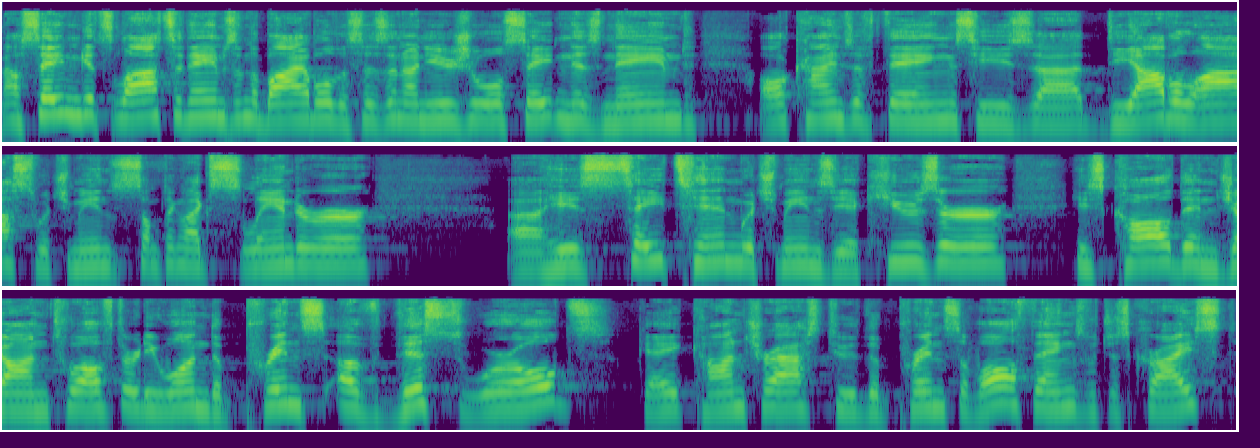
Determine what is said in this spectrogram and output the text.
Now, Satan gets lots of names in the Bible. This isn't unusual. Satan is named all kinds of things. He's uh, Diabolos, which means something like slanderer. Uh, he's Satan, which means the accuser. He's called in John 12 31 the prince of this world, okay, contrast to the prince of all things, which is Christ.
